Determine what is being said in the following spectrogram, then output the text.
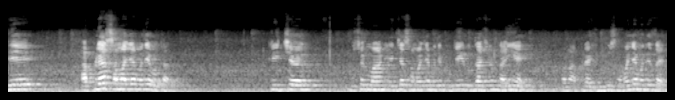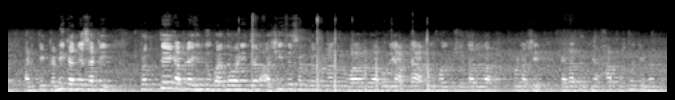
हे आपल्या समाजामध्ये होतात. ख्रिश्चन मुसलमान यांच्या समाजामध्ये कुठेही वृद्धाश्रम नाही आहे पण आपल्या हिंदू समाजामध्येच आहे. आणि ते कमी करण्यासाठी प्रत्येक आपल्या हिंदू बांधवांनी जर अशीच संकल्पना जर वा राबवली आपल्या आजूबाजू शेजाऱ्याला कोण असेल त्याला तर हा प्रश्न केला नाही.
